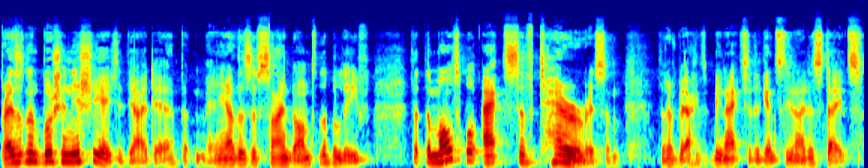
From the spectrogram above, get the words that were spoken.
President Bush initiated the idea, but many others have signed on to the belief that the multiple acts of terrorism that have been acted against the United States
